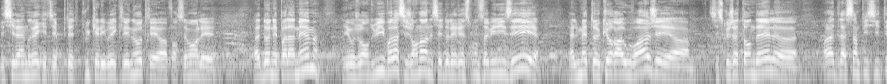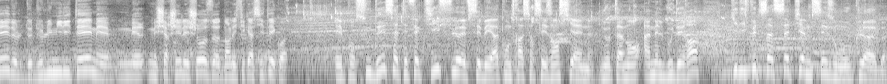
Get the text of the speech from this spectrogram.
Les cylindrés qui étaient peut-être plus calibrés que les nôtres et euh, forcément la donne n'est pas la même. Et aujourd'hui, voilà, ces gens-là, on essaie de les responsabiliser. Elles mettent cœur à ouvrage et euh, c'est ce que j'attends d'elles. voilà, de la simplicité, de, l'humilité, mais, mais, chercher les choses dans l'efficacité. quoi. Et pour souder cet effectif, le FCBA comptera sur ses anciennes, notamment Amel Boudera, qui dispute sa septième saison au club.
